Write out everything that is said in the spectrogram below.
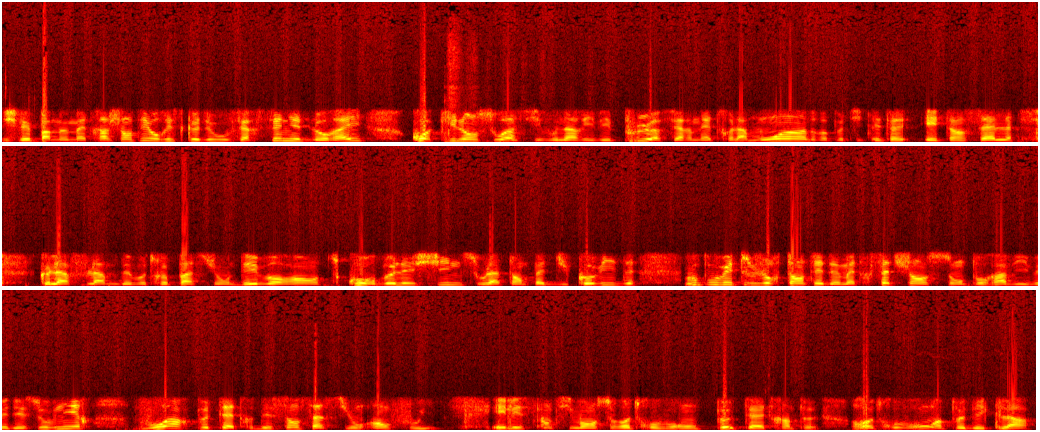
je vais pas me mettre à chanter au risque de vous faire saigner de l'oreille. Quoi qu'il en soit, si vous n'arrivez plus à faire naître la moindre petite étincelle, que la flamme de votre passion dévorante courbe les chines sous la tempête du Covid, vous pouvez toujours tenter de mettre cette chanson pour raviver des souvenirs, voire peut-être des sensations enfouies, et les sentiments se retrouveront peut-être un peu, retrouveront un peu d'éclat,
